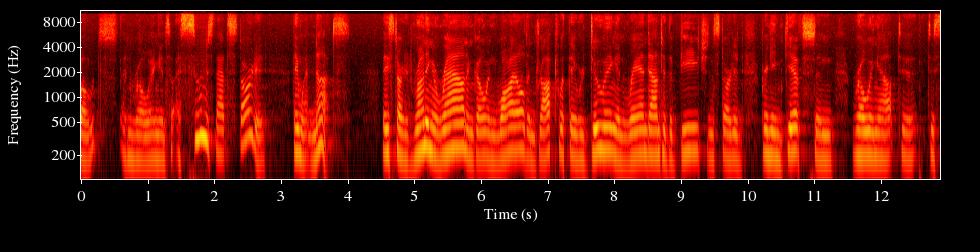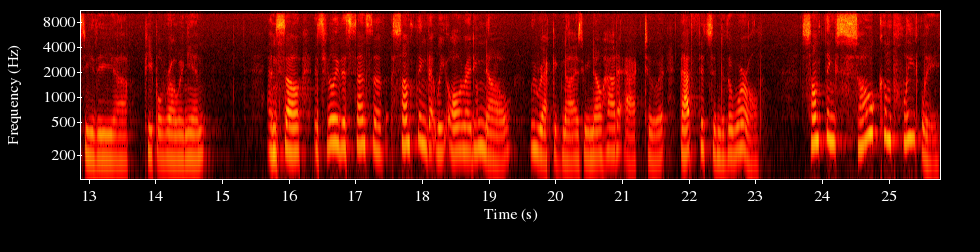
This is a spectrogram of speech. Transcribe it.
boats and rowing. And so as soon as that started, they went nuts. They started running around and going wild and dropped what they were doing and ran down to the beach and started bringing gifts and rowing out to, to see the uh, people rowing in. And so it's really this sense of something that we already know, we recognize, we know how to act to it, that fits into the world. Something so completely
